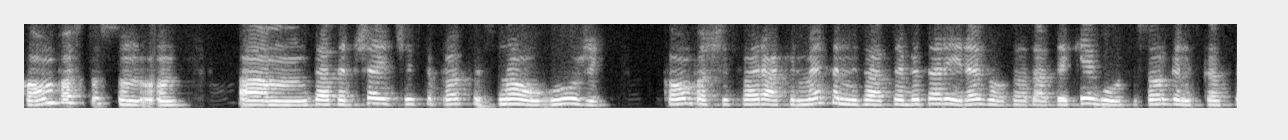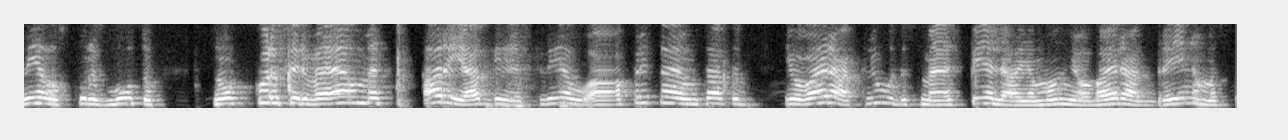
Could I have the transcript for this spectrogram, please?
kompostus. Un, un, um, tātad šeit šis process nav gluži komposts, šis vairāk ir metanizācija, bet arī rezultātā tiek iegūtas organiskās vielas, kuras būtu nu, kuras ir vēlme arī atgriezt vielu apritē. Tātad, jo vairāk kļūdas mēs pieļaujam, un jo vairāk brīnumus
